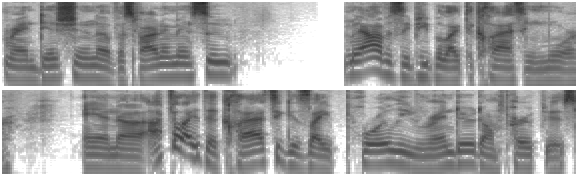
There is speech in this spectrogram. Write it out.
rendition of a Spider-Man suit. I mean, obviously people like the classic more. And uh, I feel like the classic is like poorly rendered on purpose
